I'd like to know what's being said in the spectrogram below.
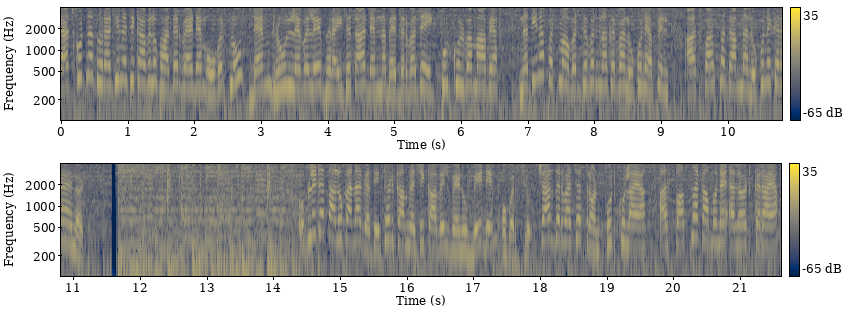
રાજકોટના ધોરાજી નજીક આવેલો ભાદર બે ડેમ ઓવરફ્લો. ડેમ રૂલ લેવલે ભરાઈ જતા ડેમના બે દરવાજા એક ફૂટ ખોલવામાં આવ્યા. નદીના પટમાં અવરજવર ન કરવા લોકોને અપીલ. આસપાસના ગામના લોકોને કરાયા એલર્ટ. ઉપલેટા તાલુકાના ગધેથડ ગામ નજીક આવેલ વેણુ બે ડેમ ઓવરફ્લો. ચાર દરવાજા, ત્રણ ફૂટ ખોલાયા. આસપાસના ગામોને એલર્ટ કરાયા.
